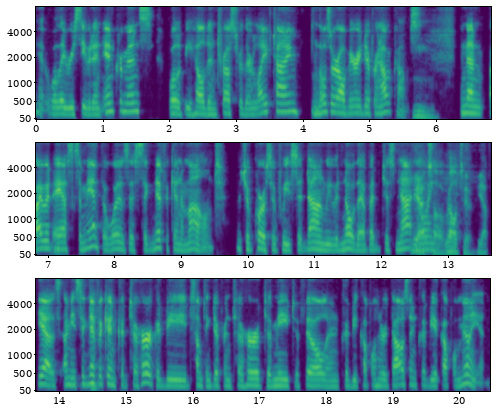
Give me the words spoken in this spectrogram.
Will they receive it in increments? Will it be held in trust for their lifetime? And those are all very different outcomes. Mm. And then I would hmm. ask Samantha, what is a significant amount? which of course if we sit down we would know that but just not yeah, knowing it's all relative yep yes i mean significant could, to her could be something different to her to me to phil and could be a couple hundred thousand could be a couple million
